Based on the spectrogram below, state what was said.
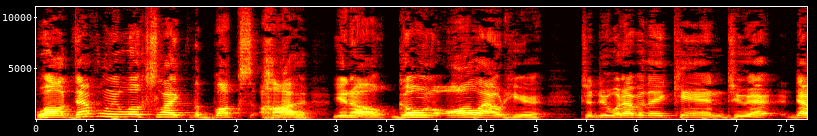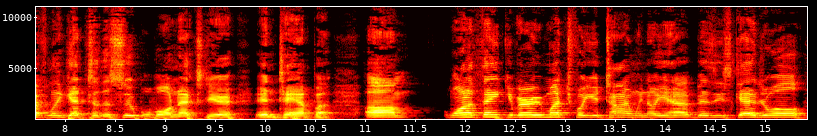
Well, it definitely looks like the Bucks are, you know, going all out here to do whatever they can to definitely get to the Super Bowl next year in Tampa. Um, Want to thank you very much for your time. We know you have a busy schedule,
